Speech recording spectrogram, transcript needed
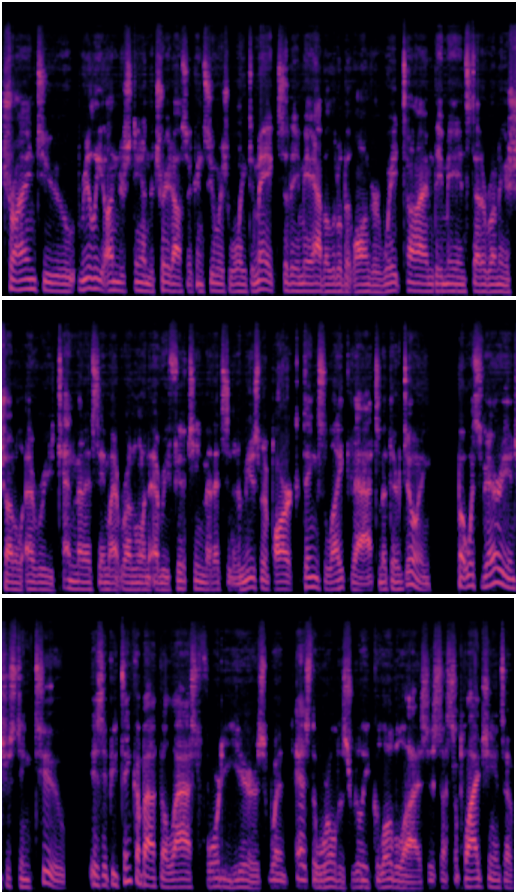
trying to really understand the trade offs that consumers willing to make. So, they may have a little bit longer wait time. They may, instead of running a shuttle every 10 minutes, they might run one every 15 minutes in an amusement park, things like that that they're doing. But what's very interesting too is if you think about the last 40 years when as the world has really globalized as supply chains have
